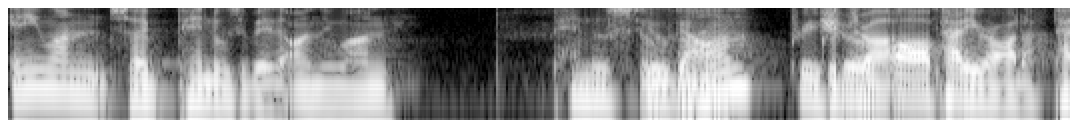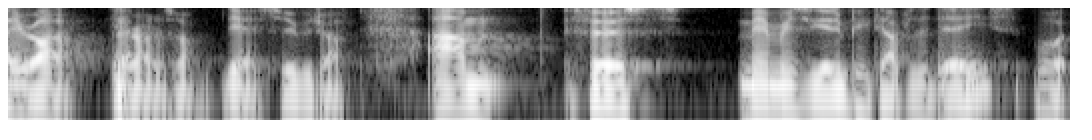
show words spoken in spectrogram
Anyone? So Pendles would be the only one. Pendle's Still still, going. Pretty Good sure. draft. Oh, Paddy Ryder. Paddy Ryder, Paddy Yeah. Ryder as well. Yeah, super draft. Um, first memories of getting picked up to the D's. What?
